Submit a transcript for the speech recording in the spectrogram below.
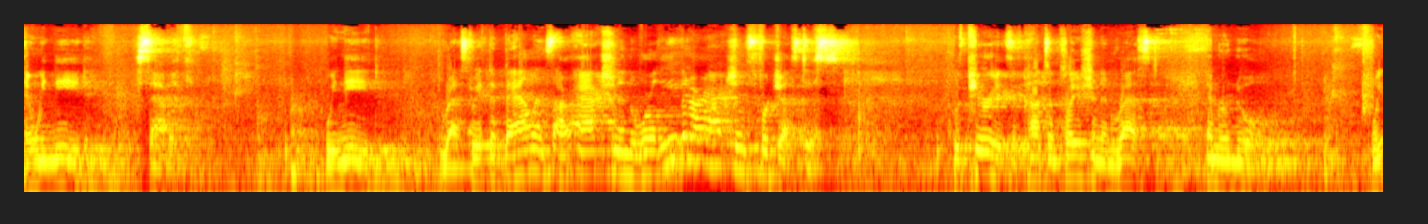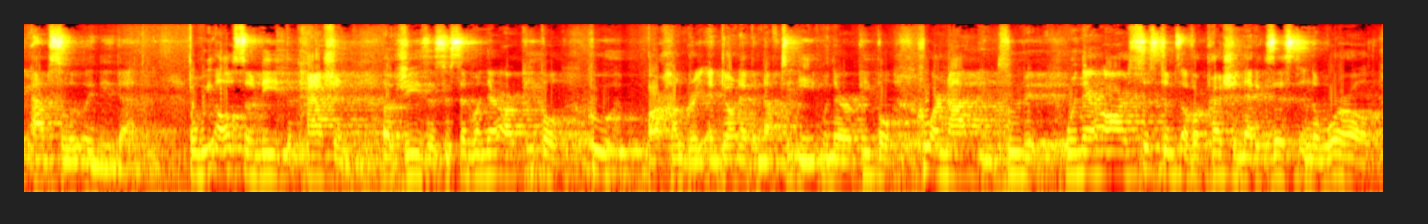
And we need Sabbath. We need rest. We have to balance our action in the world, even our actions for justice, with periods of contemplation and rest and renewal. We absolutely need that. But we also need the passion of Jesus, who said, When there are people who are hungry and don't have enough to eat, when there are people who are not included, when there are systems of oppression that exist in the world,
